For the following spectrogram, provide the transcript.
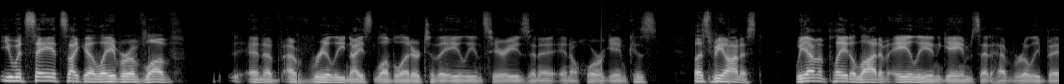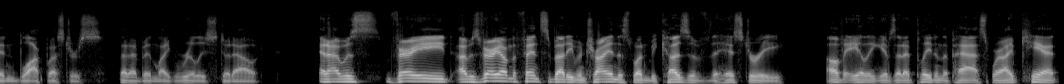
you would say it's like a labor of love and a, a really nice love letter to the Alien series in a in a horror game cuz let's be honest, we haven't played a lot of Alien games that have really been blockbusters that have been like really stood out. And I was very I was very on the fence about even trying this one because of the history of Alien games that I played in the past where I can't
